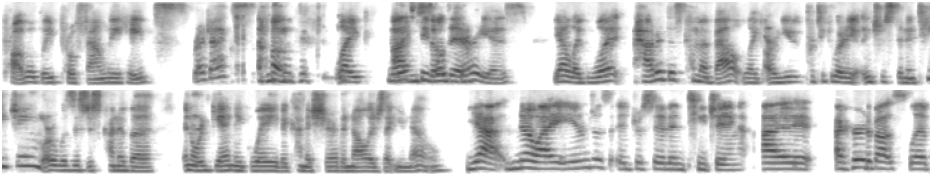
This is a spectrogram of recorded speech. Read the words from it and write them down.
probably profoundly hates regex, um, like I'm so do. curious. Yeah, like what? How did this come about? Like, are you particularly interested in teaching, or was this just kind of a an organic way to kind of share the knowledge that you know. Yeah, no, I am just interested in teaching. I I heard about Slip.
